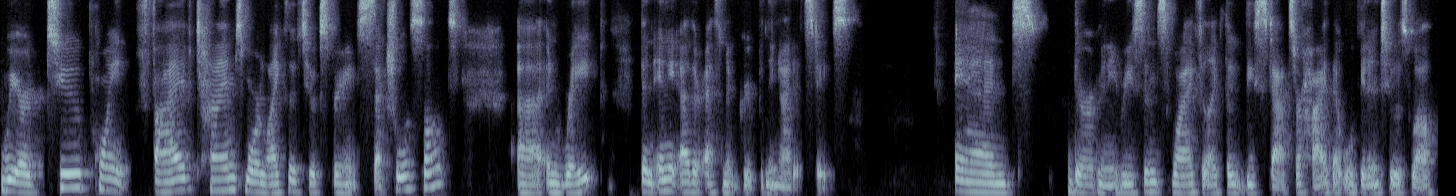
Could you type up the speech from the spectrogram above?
we are 2.5 times more likely to experience sexual assault uh, and rape than any other ethnic group in the United States. And there are many reasons why I feel like the, these stats are high that we'll get into as well.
